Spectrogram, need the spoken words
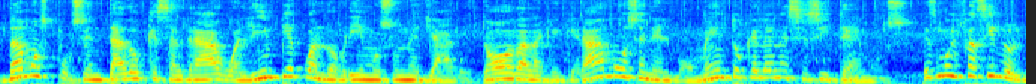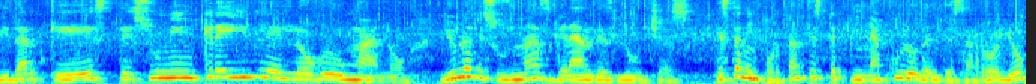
Damos por sentado que saldrá agua limpia cuando abrimos una llave, toda la que queramos en el momento que la necesitemos. Es muy fácil olvidar que este es un increíble logro humano y una de sus más grandes luchas. Es tan importante este pináculo del desarrollo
